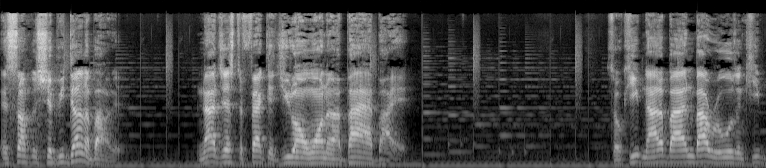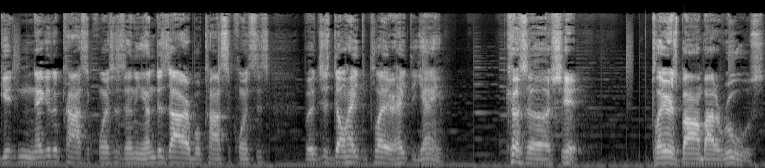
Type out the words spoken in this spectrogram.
and something should be done about it. Not just the fact that you don't want to abide by it. So keep not abiding by rules and keep getting negative consequences and the undesirable consequences but just don't hate the player, hate the game. Cause uh shit, players bound by the rules.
